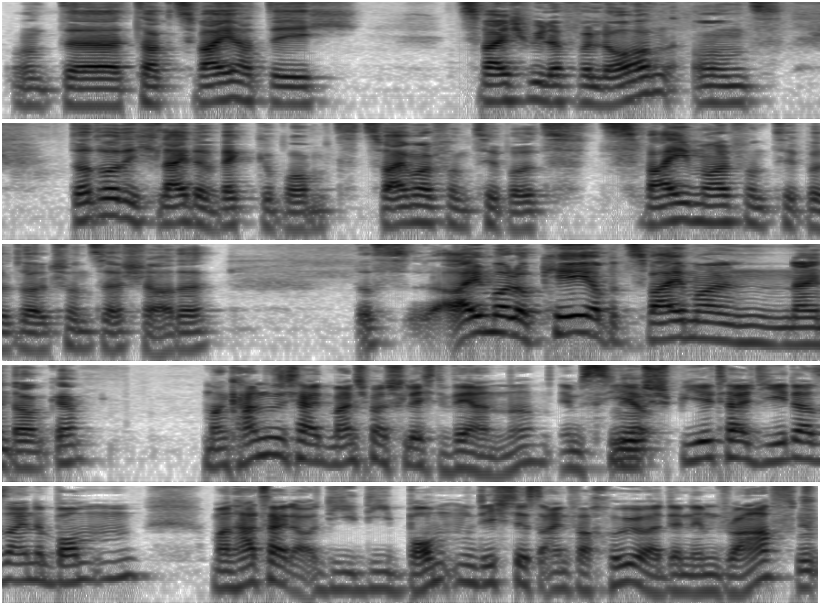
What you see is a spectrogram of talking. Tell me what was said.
und äh, Tag 2 hatte ich zwei Spieler verloren und dort wurde ich leider weggebombt. Zweimal von Tybalt. Zweimal von Tybalt war halt schon sehr schade. Das einmal okay, aber zweimal nein, danke. Man kann sich halt manchmal schlecht wehren, ne? Im Seal Ja. spielt halt jeder seine Bomben. Man hat halt auch, die, die Bombendichte ist einfach höher, denn im Draft Ja.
